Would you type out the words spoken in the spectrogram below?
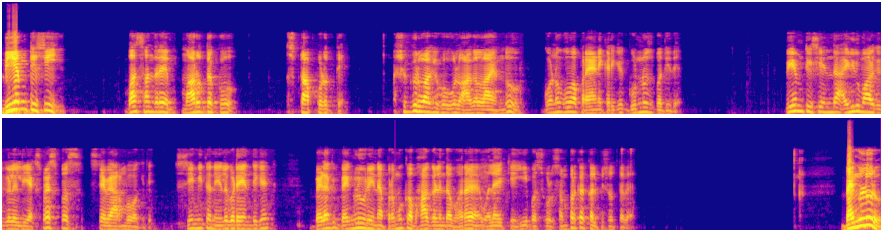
ಬಿಎಂಟಿಸಿ ಬಸ್ ಅಂದ್ರೆ ಮಾರುದ್ದಕ್ಕೂ ಸ್ಟಾಪ್ ಕೊಡುತ್ತೆ. ಶೀಘ್ರವಾಗಿ ಹೋಗಲು ಆಗಲ್ಲ ಎಂದು ಗೊಣಗುವ ಪ್ರಯಾಣಿಕರಿಗೆ ಗುಣ್ಣುಸ್ ಬಂದಿದೆ. ಬಿಎಂಟಿಸಿಯಿಂದ ಐದು ಮಾರ್ಗಗಳಲ್ಲಿ ಎಕ್ಸ್ಪ್ರೆಸ್ ಬಸ್ ಸೇವೆ ಆರಂಭವಾಗಿದೆ. ಸೀಮಿತ ನಿಲುಗಡೆಯೊಂದಿಗೆ ಬೆಳಗ್ಗೆ ಬೆಂಗಳೂರಿನ ಪ್ರಮುಖ ಭಾಗಗಳಿಂದ ಹೊರ ವಲಯಕ್ಕೆ ಈ ಬಸ್ಗಳು ಸಂಪರ್ಕ ಕಲ್ಪಿಸುತ್ತವೆ. ಬೆಂಗಳೂರು,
